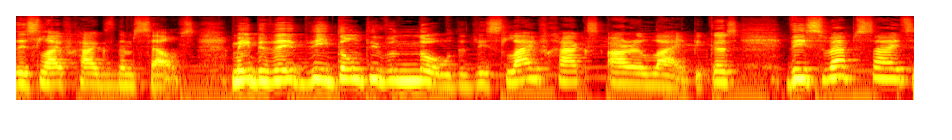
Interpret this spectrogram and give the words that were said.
these life hacks themselves. Maybe they, they don't even know that these life hacks are a lie because these websites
